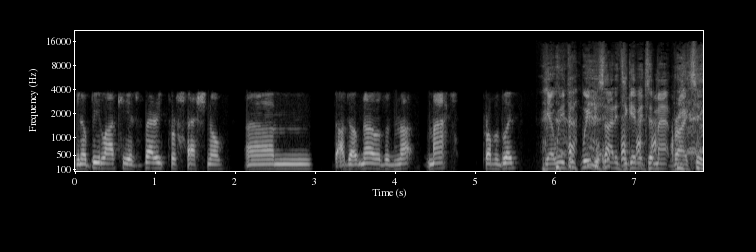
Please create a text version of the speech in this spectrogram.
you know, be like he is. Very professional. Um, I don't know other than that. Matt, probably. Yeah, we, we decided to give it to Matt Brighty.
